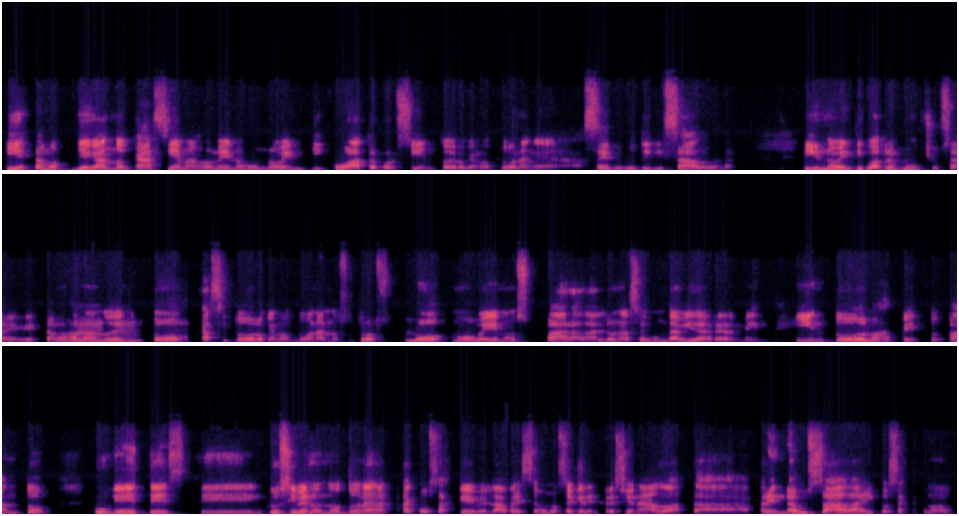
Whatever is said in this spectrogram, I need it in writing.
Y estamos llegando casi a más o menos un 94% de lo que nos donan a ser utilizado, ¿verdad? Y un 94 es mucho, o sea, estamos hablando de todo, casi todo lo que nos donan, nosotros lo movemos para darle una segunda vida realmente, y en todos los aspectos, tanto juguetes, eh, inclusive nos, nos, donan hasta cosas que, ¿verdad? A veces uno se queda impresionado, hasta prendas usadas y cosas, como,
